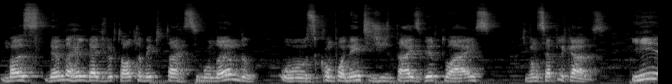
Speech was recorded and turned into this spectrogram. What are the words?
mas dentro da realidade virtual também tu tá simulando os componentes digitais virtuais que vão ser aplicados. E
